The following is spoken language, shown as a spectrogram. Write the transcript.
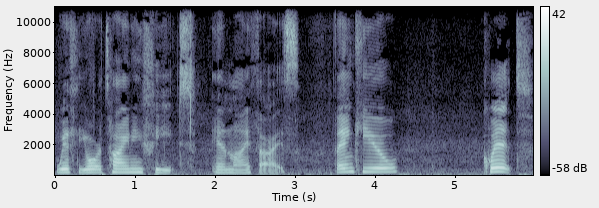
with your tiny feet in my thighs. Thank you. Quit.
